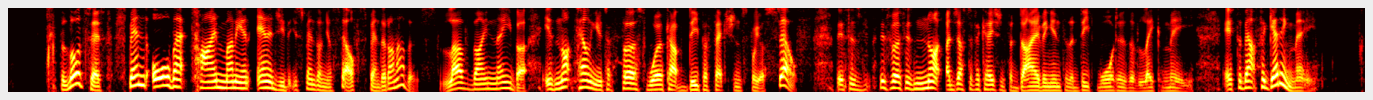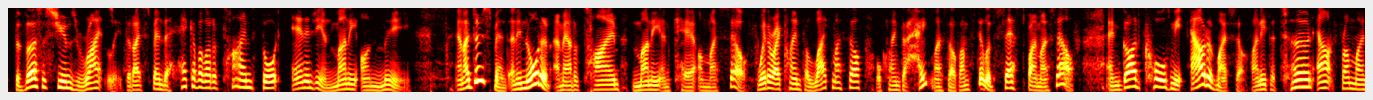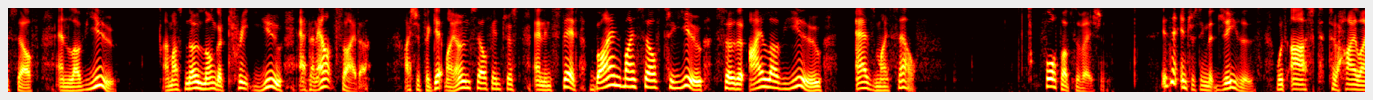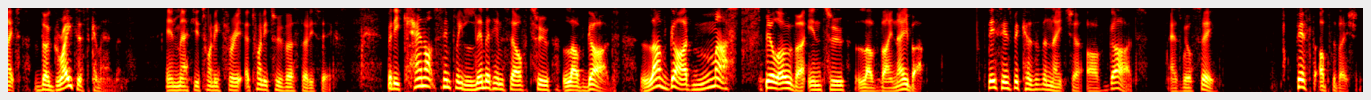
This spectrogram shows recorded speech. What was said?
The Lord says, spend all that time, money, and energy that you spend on yourself, spend it on others. Love thy neighbor is not telling you to first work up deep affections for yourself. This, is, this verse is not a justification for diving into the deep waters of Lake Me. It's about forgetting me. The verse assumes rightly that I spend a heck of a lot of time, thought, energy, and money on me. And I do spend an inordinate amount of time, money, and care on myself. Whether I claim to like myself or claim to hate myself, I'm still obsessed by myself. And God calls me out of myself. I need to turn out from myself and love you. I must no longer treat you as an outsider. I should forget my own self interest and instead bind myself to you so that I love you as myself. Fourth observation isn't it interesting that Jesus was asked to highlight the greatest commandment in Matthew 23, uh, 22, verse 36? But he cannot simply limit himself to love God. Love God must spill over into love thy neighbor. This is because of the nature of God, as we'll see. Fifth observation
